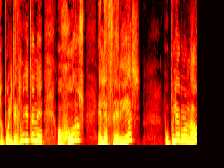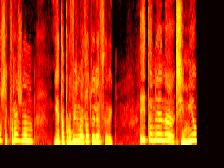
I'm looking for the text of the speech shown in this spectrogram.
Το Πολυτεχνείο ήταν ο χώρος ελευθερίας που πλέον ο λαός εκφράζονταν για τα προβλήματά του ελεύθερα ήταν ένα σημείο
